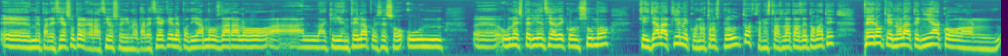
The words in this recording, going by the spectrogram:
eh, me parecía súper gracioso y me parecía que le podíamos dar a, lo, a, la clientela, pues eso, un, eh, una experiencia de consumo que ya la tiene con otros productos, con estas latas de tomate, pero que no la tenía con,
